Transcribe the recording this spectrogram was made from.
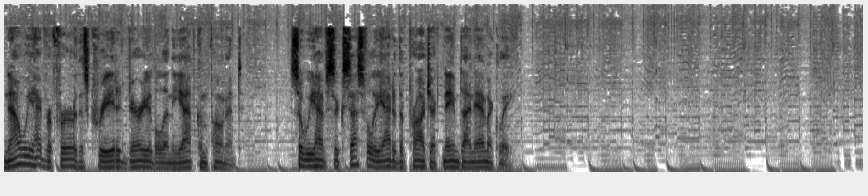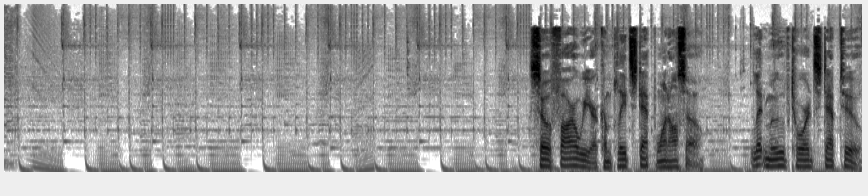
Now we have refer this created variable in the app component. So we have successfully added the project name dynamically. So far we are complete step 1 also. Let move towards step 2.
